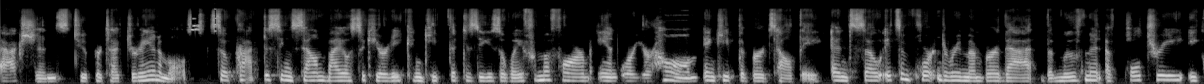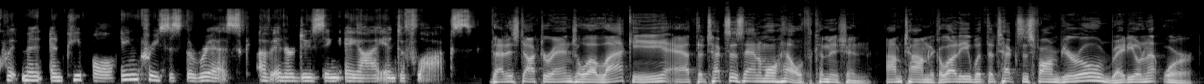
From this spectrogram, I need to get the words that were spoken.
actions to protect your animals. So practicing sound biosecurity can keep the disease away from a farm and or your home and keep the birds healthy. And so it's important to remember that the movement of poultry, equipment, and people increases the risk of introducing AI into flocks. That is Dr. Angela Lackey at the Texas Animal Health Commission. I'm Tom Nicoletti with the Texas Farm Bureau Radio Network.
